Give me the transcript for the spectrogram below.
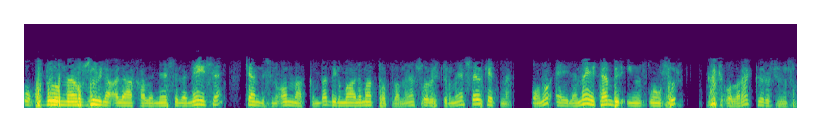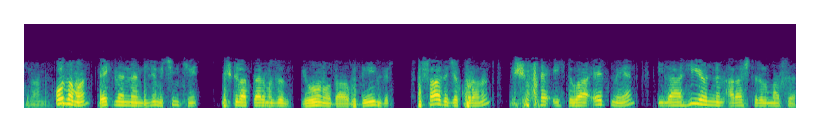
okuduğu mevzuyla alakalı mesele neyse kendisini onun hakkında bir malumat toplamaya, soruşturmaya sevk etme. Onu eyleme iten bir unsur, güç olarak görürsünüz Kur'an'ı. O zaman beklenen bizim için ki müşkülatlarımızın yoğun odağı bu değildir. Bu sadece Kur'an'ın şüphe ihtiva etmeyen ilahi yönünün araştırılması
